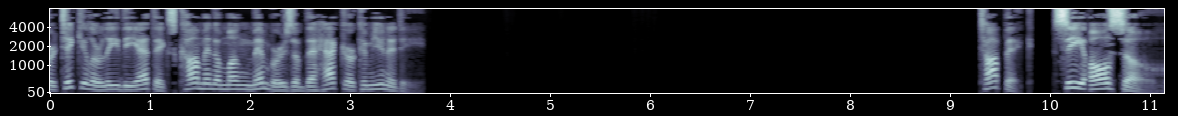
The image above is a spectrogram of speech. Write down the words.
particularly the ethics common among members of the hacker community. See also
